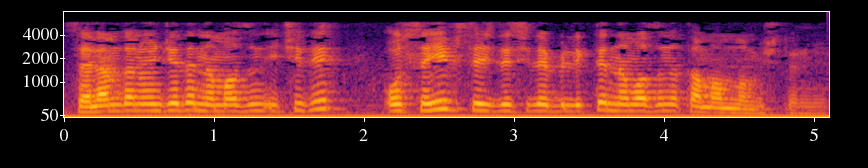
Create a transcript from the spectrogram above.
Selamdan önce de namazın içidir. O seyif secdesiyle birlikte namazını tamamlamıştır diyor.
